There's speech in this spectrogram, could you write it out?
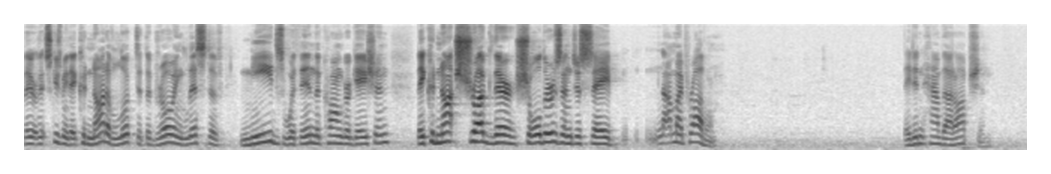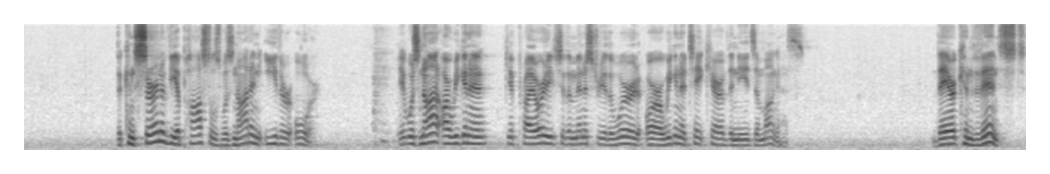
excuse me, they could not have looked at the growing list of needs within the congregation. They could not shrug their shoulders and just say, Not my problem. They didn't have that option. The concern of the apostles was not an either or. It was not, are we going to give priority to the ministry of the word or are we going to take care of the needs among us? They are convinced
